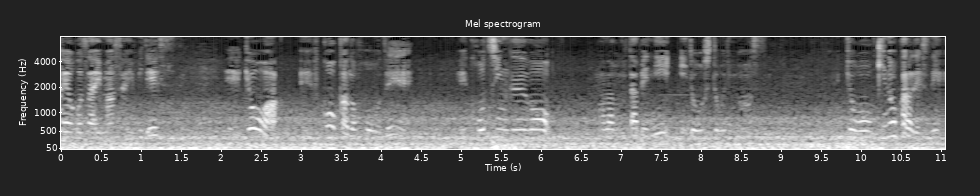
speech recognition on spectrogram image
はようございます。あゆみです。えー、今日は、えー、福岡の方で、えー、コーチングを学ぶために移動しております。今日、昨日からですね、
